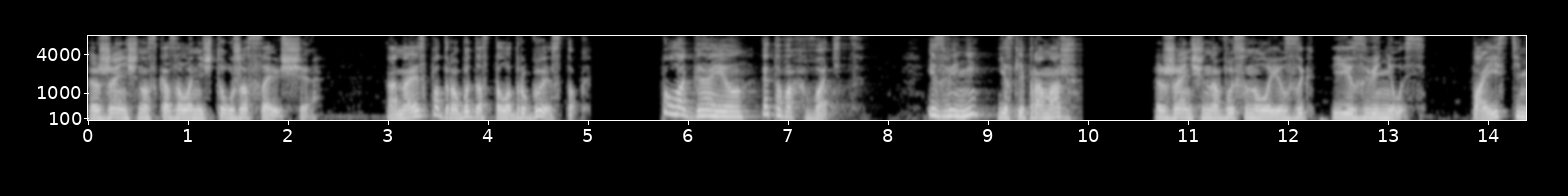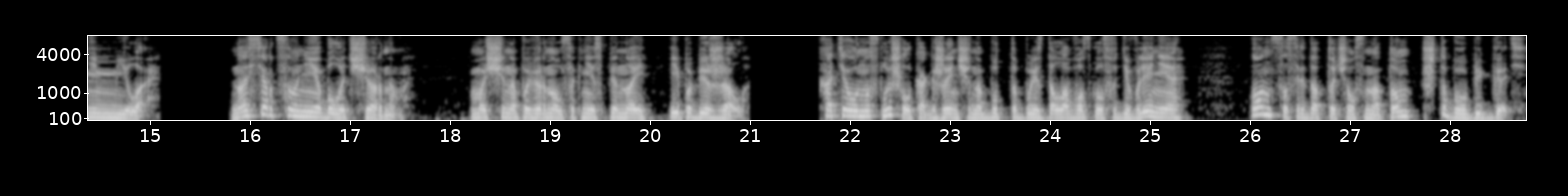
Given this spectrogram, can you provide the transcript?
Женщина сказала нечто ужасающее. Она из подробы достала другой исток. Полагаю, этого хватит. Извини, если промажу. Женщина высунула язык и извинилась. Поистине мило. Но сердце у нее было черным. Мужчина повернулся к ней спиной и побежал. Хотя он услышал, как женщина будто бы издала возглас удивления, он сосредоточился на том, чтобы убегать.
